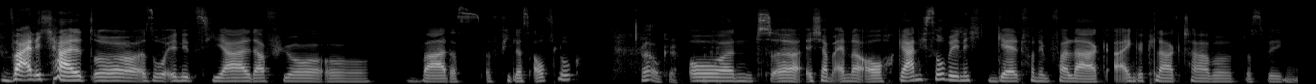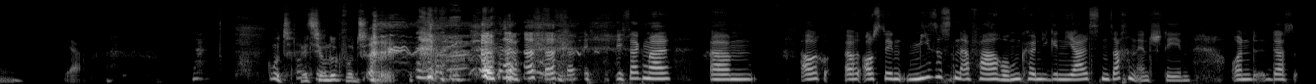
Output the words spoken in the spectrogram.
weil ich halt äh, so initial dafür äh, war, dass vieles aufflog. Ah, okay. Und äh, ich am Ende auch gar nicht so wenig Geld von dem Verlag eingeklagt habe. Deswegen, ja. Gut, okay. herzlichen Glückwunsch. ich, ich sag mal, ähm, auch aus den miesesten Erfahrungen können die genialsten Sachen entstehen. Und dass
